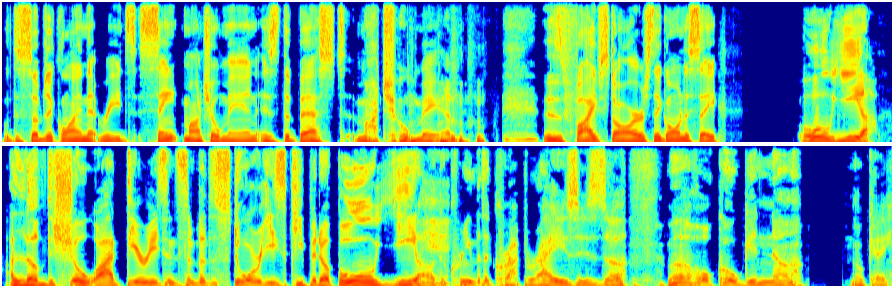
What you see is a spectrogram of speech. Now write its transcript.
with the subject line that reads Saint Macho Man is the best Macho Man. this is five stars. They go on to say, Oh, yeah. I love the show, odd theories, and some of the stories. Keep it up. Oh, yeah. The cream of the crop rises. Uh, uh, Hulk Hogan. Uh. Okay.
